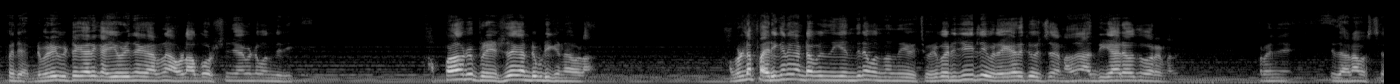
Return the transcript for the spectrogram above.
അപ്പം രണ്ടുപേരും വീട്ടുകാർ കൈ ഒഴിഞ്ഞ കാരണം അവൾ അപോർഷൻ ചെയ്യാൻ വേണ്ടി വന്നിരിക്കുക അപ്പോഴാണ് ഒരു പ്രേക്ഷിത കണ്ടുപിടിക്കണം അവളാ. അവളുടെ പരിഗണന കണ്ടപ്പോൾ നീ എന്തിനാ വന്നെന്ന് ചോദിച്ചു. ഒരു പരിചയമില്ല. വിലകാരെ ചോദിച്ചതാണ്. അതാണ് അധികാരം എന്ന് പറയണത് പറഞ്ഞ് ഇതാണ് അവസ്ഥ.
